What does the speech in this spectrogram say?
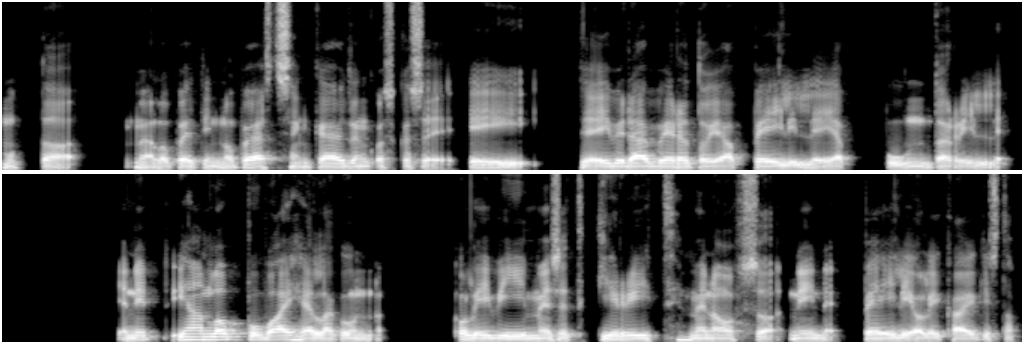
mutta mä lopetin nopeasti sen käytön, koska se ei Se ei vedä vertoja peilille ja puntarille. Ja nyt ihan loppuvaiheella, kun oli viimeiset kirit menossa, niin peili oli kaikista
